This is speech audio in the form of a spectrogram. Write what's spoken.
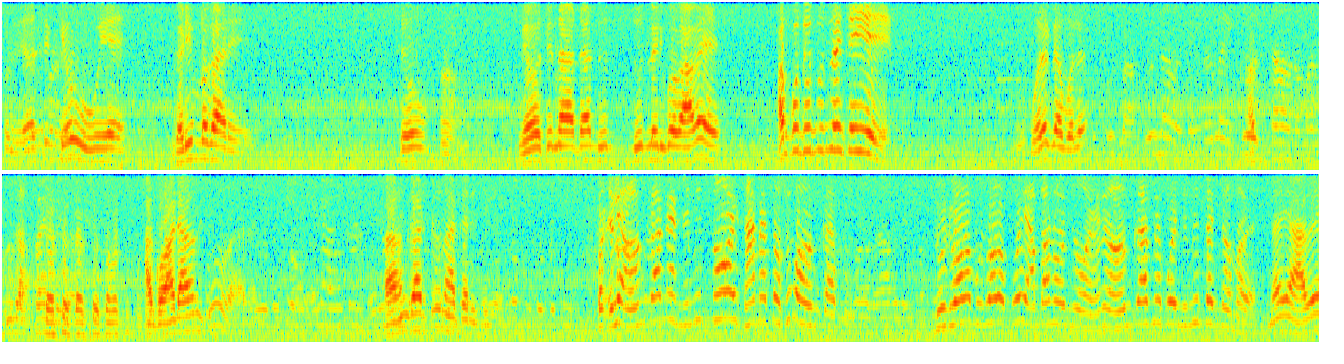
પણ વ્યવસ્થિત કેવું એ? ગરીબ બગાડે. વ્યવસ્થિત ના આધાર દૂધ લઈને કોઈ આવે? હમકો દૂધ દૂધ નહીં ચાહીએ. બોલે ક્યાં બોલે? અહંકાર શું ના કરી શકે એટલે અહંકાર ને નિમિત્ત ન હોય સામે તો શું અહંકાર દૂધવાળો બુધવાળો કોઈ આબાનો જ ન હોય. અને અહંકાર ને કોઈ નિમિત્ત જ ન મળે. નહીં આવે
